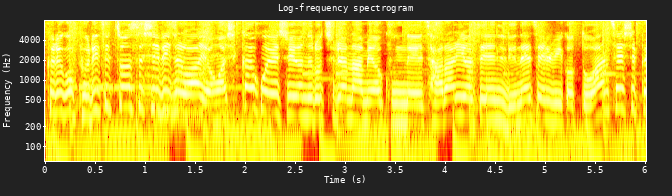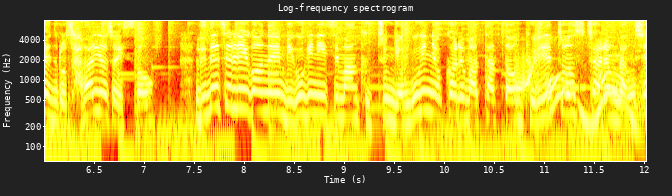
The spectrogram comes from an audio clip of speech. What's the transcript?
그리고 브리짓 존스 시리즈와 영화 시카고의 주연으로 출연하며 국내에 잘 알려진 르네 젤 위거 또한 첼시 팬으로 잘 알려져 있어. 르네 젤 위거는 미국인이지만 극중 영국인 역할을 맡았던 브리짓 존스 촬영 당시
